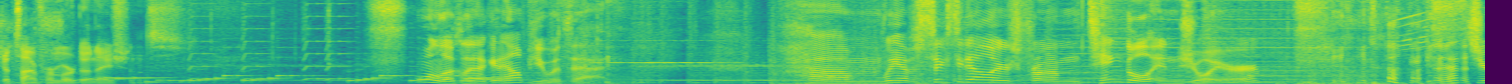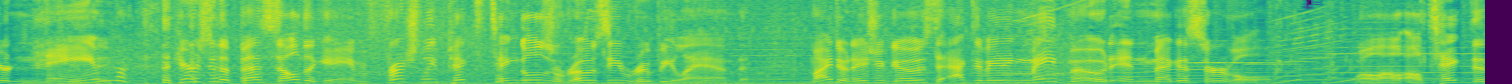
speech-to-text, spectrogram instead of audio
Good time for more donations. Well, luckily I can help you with that. Um, we have $60 from Tingle Enjoyer. That's your name? Here's to the best Zelda game, freshly picked Tingle's Rosy Rupee Land. My donation goes to activating Maid Mode in Mega Serval. Well, I'll, I'll take the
